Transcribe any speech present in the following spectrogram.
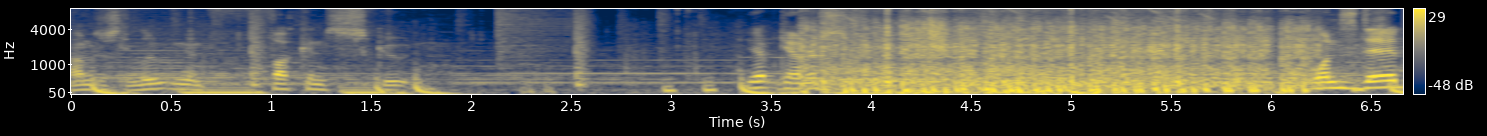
I'm just looting and fucking scooting. Yep, counters. One's dead.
